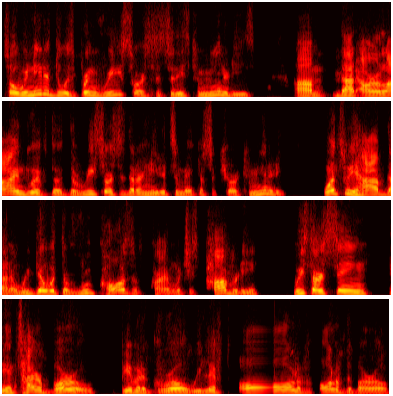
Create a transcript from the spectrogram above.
So what we need to do is bring resources to these communities um, that are aligned with the, the resources that are needed to make a secure community. Once we have that and we deal with the root cause of crime, which is poverty, we start seeing the entire borough be able to grow. We lift all of all of the borough,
